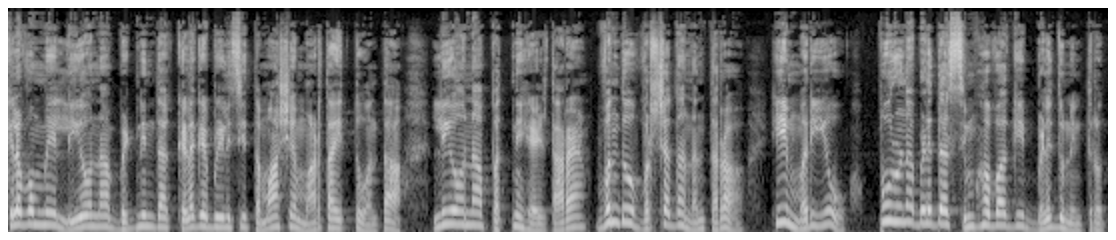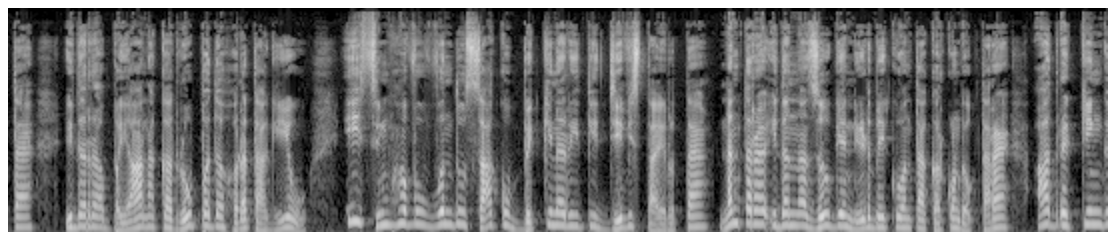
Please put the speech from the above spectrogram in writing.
ಕೆಲವೊಮ್ಮೆ ಲಿಯೋನ ಬೆಡ್ನಿಂದ ಕೆಳಗೆ ಬೀಳಿಸಿ ತಮಾಷೆ ಮಾಡ್ತಾ ಇತ್ತು ಅಂತ ಲಿಯೋನ ಪತ್ನಿ ಹೇಳ್ತಾರೆ. ಒಂದು ವರ್ಷದ ನಂತರ ಈ ಮರಿಯು ಪೂರ್ಣ ಬೆಳೆದ ಸಿಂಹವಾಗಿ ಬೆಳೆದು ನಿಂತಿರುತ್ತೆ. ಇದರ ಭಯಾನಕ ರೂಪದ ಹೊರತಾಗಿಯೂ ಈ ಸಿಂಹವು ಒಂದು ಸಾಕು ಬೆಕ್ಕಿನ ರೀತಿ ಜೀವಿಸ್ತಾ ಇರುತ್ತೆ. ನಂತರ ಇದನ್ನ ಝೂಗೆ ನೀಡಬೇಕು ಅಂತ ಕರ್ಕೊಂಡು ಹೋಗ್ತಾರೆ ಆದ್ರೆ ಕಿಂಗ್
